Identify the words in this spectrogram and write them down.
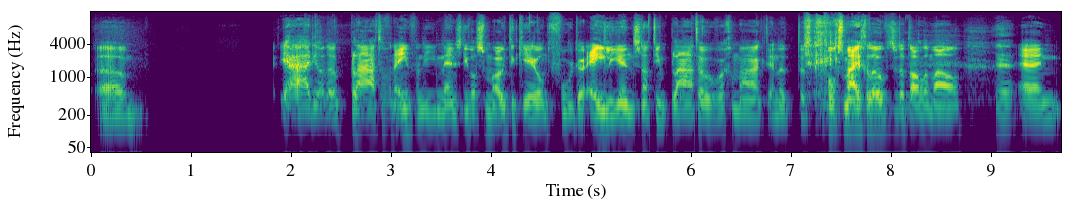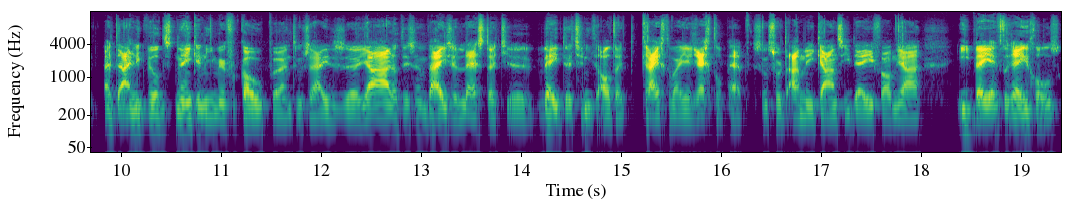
ehm, ja, die hadden ook platen van een van die mensen die was hem ooit een keer ontvoerd door aliens. En had hij een plaat over gemaakt. En dat, dat, volgens mij geloofden ze dat allemaal. Ja. En uiteindelijk wilden ze het in één keer niet meer verkopen. En toen zeiden ze, ja, dat is een wijze les dat je weet dat je niet altijd krijgt waar je recht op hebt. Zo'n soort Amerikaans idee van, ja, eBay heeft regels.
